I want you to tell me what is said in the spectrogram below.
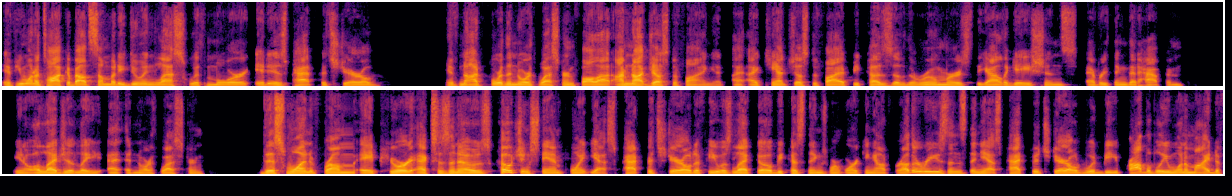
If you want to talk about somebody doing less with more, it is Pat Fitzgerald. If not for the Northwestern fallout, I'm not justifying it. I, I can't justify it because of the rumors, the allegations, everything that happened, you know, allegedly at, at Northwestern. This one, from a pure X's and O's coaching standpoint, yes, Pat Fitzgerald, if he was let go because things weren't working out for other reasons, then yes, Pat Fitzgerald would be probably one of my def-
